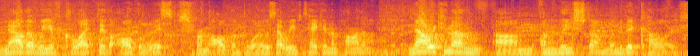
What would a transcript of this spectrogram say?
Now that we have collected all the wisps from all the blows that we've taken upon them, now we can un um, unleash them. Limited colors.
